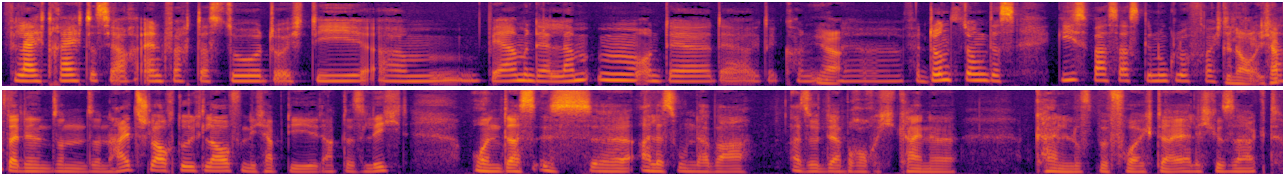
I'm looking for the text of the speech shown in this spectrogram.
Vielleicht reicht es ja auch einfach, dass du durch die ähm, Wärme der Lampen und der, der, der Ja. äh, Verdunstung des Gießwassers genug Luftfeuchtigkeit Genau, ich habe da den, so, einen, so einen Heizschlauch durchlaufen, ich habe die, hab das Licht und das ist äh, alles wunderbar. Also da brauche ich keine, keine Luftbefeuchter, ehrlich gesagt.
